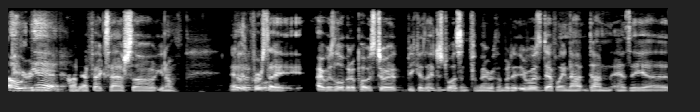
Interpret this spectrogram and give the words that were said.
oh, parody oh, yeah. on FX hash. So you know, at, at first cool. I I was a little bit opposed to it because I just wasn't familiar with them, but it, it was definitely not done as a uh,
